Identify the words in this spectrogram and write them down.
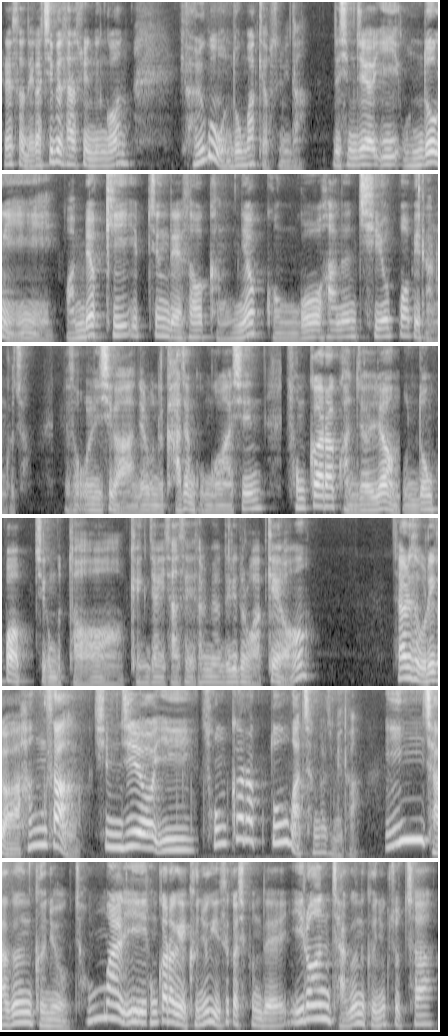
그래서 내가 집에서 할 수 있는 건 결국 운동밖에 없습니다. 근데 심지어 이 운동이 완벽히 입증돼서 강력 권고하는 치료법이라는 거죠. 그래서 오늘 이 시간 여러분들 가장 궁금하신 손가락 관절염 운동법 지금부터 굉장히 자세히 설명드리도록 할게요. 자, 그래서 우리가 항상 심지어 이 손가락도 마찬가지입니다. 이 작은 근육, 정말 이 손가락에 근육이 있을까 싶은데 이런 작은 근육조차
